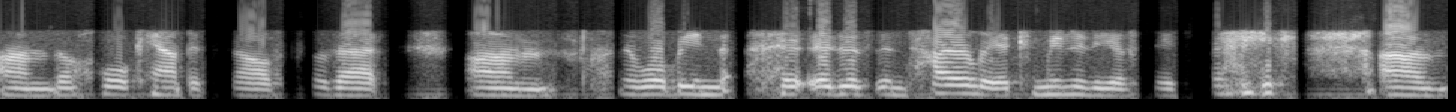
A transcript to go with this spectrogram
um, the whole camp itself so that um, there will be, it is entirely a community of safe space. Um,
